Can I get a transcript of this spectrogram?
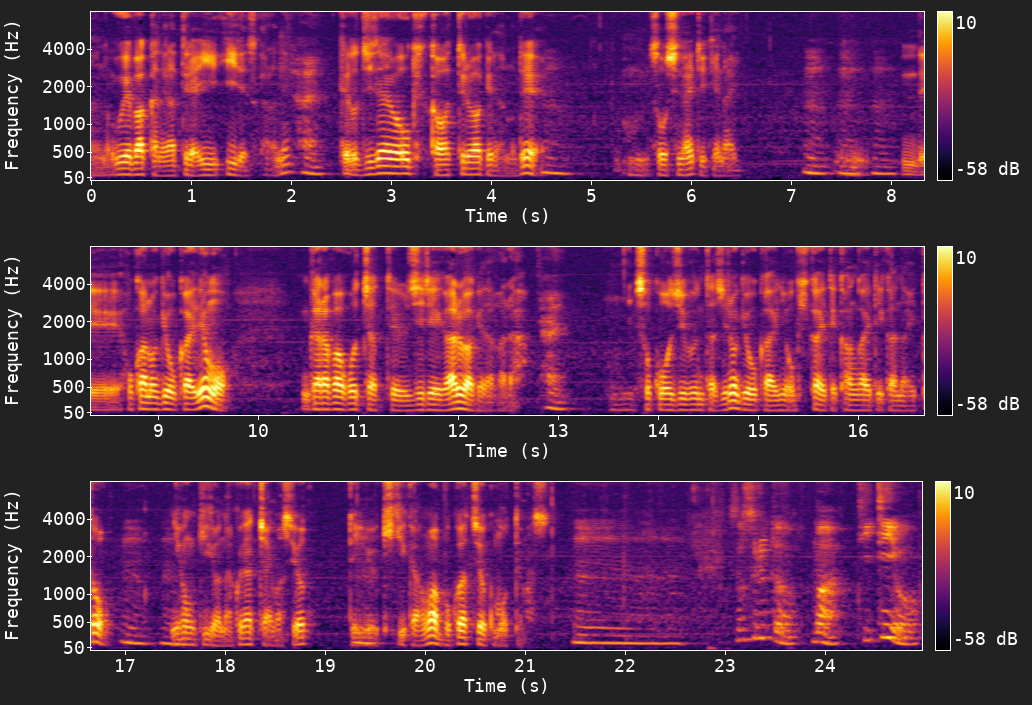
あの上ばっか狙ってりゃいいいいですからね。はい。けど時代は大きく変わってるわけなのでう、ん。うん、そうしないといけない。うんうんうん。で他の業界でもガラバゴっちゃってる事例があるわけだから、はい。うんそこを自分たちの業界に置き換えて考えていかないとうんうん。日本企業なくなっちゃいますよっていう危機感は僕は強く持ってます。うーん。そうするとまあ TT を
